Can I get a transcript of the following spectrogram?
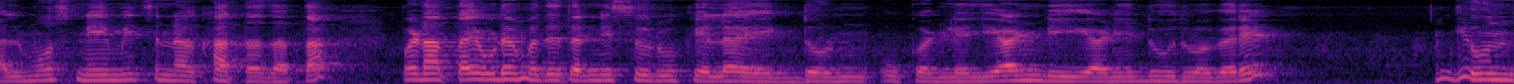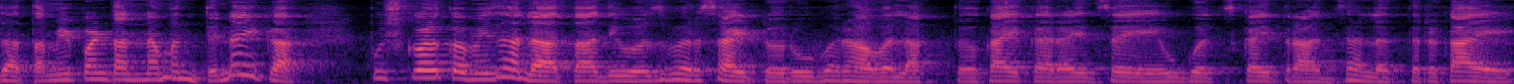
ऑलमोस्ट नेहमीच न खाता जाता. पण आता एवढ्यामध्ये त्यांनी सुरू केलं एक दोन उकडलेली अंडी आणि दूध वगैरे घेऊन जाता. मी पण त्यांना म्हणते नाही का पुष्कळ कमी झालं आता दिवसभर साईटवर उभं राहावं लागतं. काय करायचं आहे उगच काही त्रास झाला तर काय?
